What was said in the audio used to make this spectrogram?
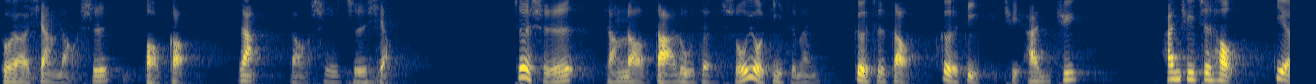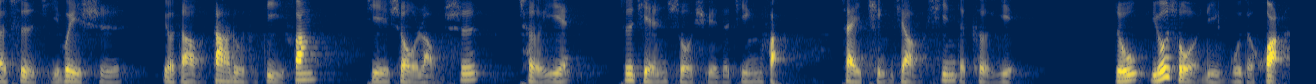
都要向老师报告，让老师知晓。这时，长老大陆的所有弟子们各自到各地去安居。安居之后，第二次集会时，又到大陆的地方接受老师测验之前所学的经法，再请教新的课业。如有所领悟的话。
